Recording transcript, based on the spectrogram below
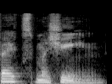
fax machine.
